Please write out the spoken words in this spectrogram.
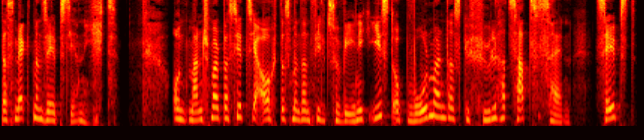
Das merkt man selbst ja nicht. Und manchmal passiert es ja auch, dass man dann viel zu wenig isst, obwohl man das Gefühl hat, satt zu sein. Selbst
